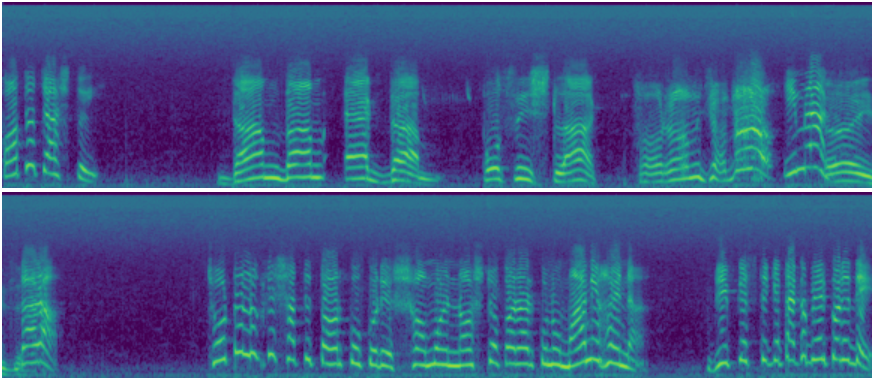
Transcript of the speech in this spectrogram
কত চাস তুই? দাম দাম এক দাম পঁচিশ লাখ। ইমরান ওই যে। দাঁড়া। ছোট লোকের সাথে তর্ক করে সময় নষ্ট করার কোনো মানে হয় না। ব্রিফকেস থেকে টাকা বের করে দে।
